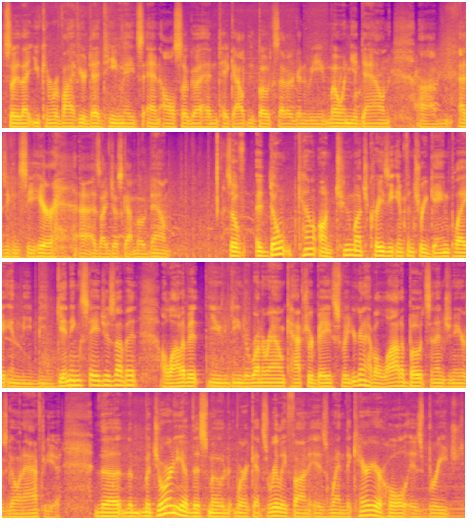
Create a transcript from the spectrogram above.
so that you can revive your dead teammates and also go ahead and take out the boats that are going to be mowing you down, um, as you can see here, as I just got mowed down. So uh, don't count on too much crazy infantry gameplay in the beginning stages of it. A lot of it you need to run around, capture base, but you're going to have a lot of boats and engineers going after you. The the majority of this mode where it gets really fun is when the carrier hull is breached.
